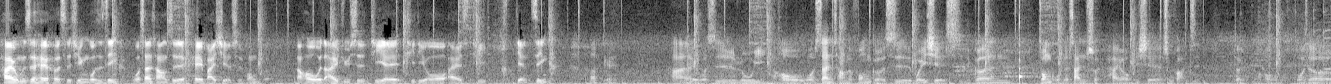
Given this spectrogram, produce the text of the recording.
嗨，我们是黑河刺青，我是 Zink，我擅长的是黑白写实风格， 然后我的 IG 是 T A T T O I S T 点 Zink。OK，嗨，我是 Louis，然后我擅长的风格是微写实跟中国的山水，还有一些书法字。对，然后我的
